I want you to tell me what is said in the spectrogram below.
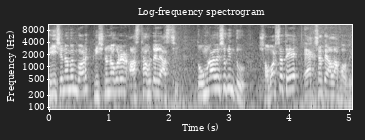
তেইশে নভেম্বর কৃষ্ণনগরের আস্থা হোটেলে আসছি। তোমরাও এসো কিন্তু সবার সাথে একসাথে আলাপ হবে।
